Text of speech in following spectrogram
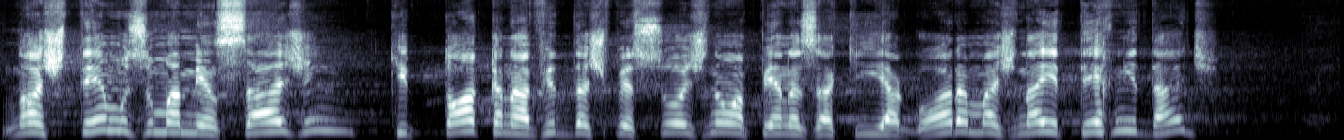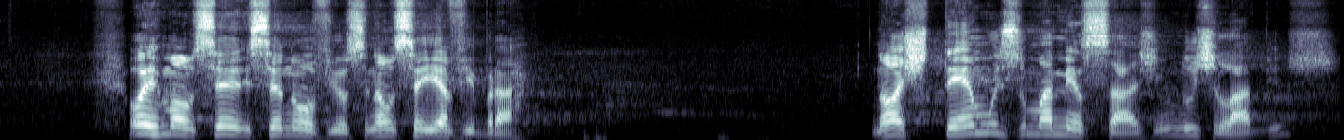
Nós temos uma mensagem que toca na vida das pessoas, não apenas aqui e agora, mas na eternidade. Ô irmão, você, não ouviu, senão você ia vibrar. Nós temos uma mensagem nos lábios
